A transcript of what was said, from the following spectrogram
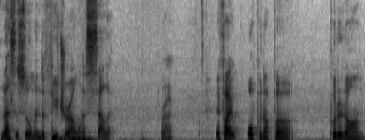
let's assume in the future I want to sell it right if I open up a put it on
